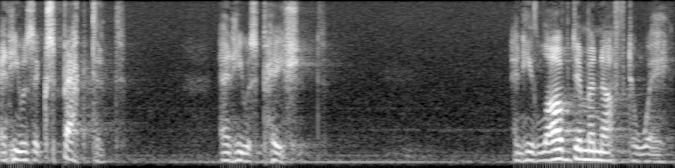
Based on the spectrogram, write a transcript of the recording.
And he was expectant and he was patient. And he loved him enough to wait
